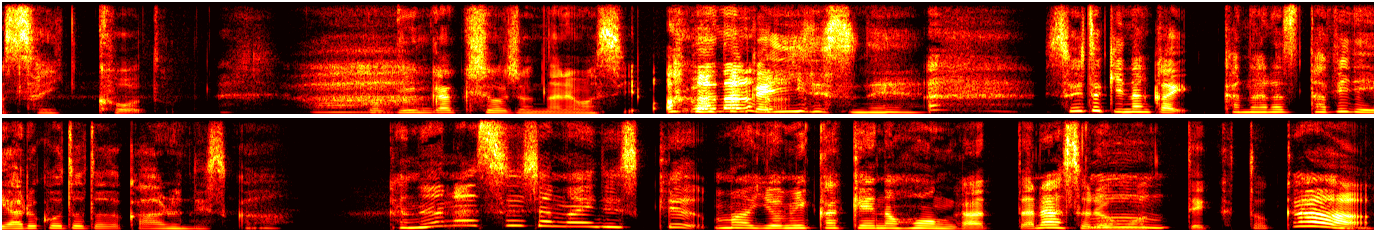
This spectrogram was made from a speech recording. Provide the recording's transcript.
最高と。文学少女になれますよ。なんかいいですね。そういう時なんか必ず旅でやることとかあるんですか？必ずじゃないですけど、まあ、読みかけの本があったらそれを持っていくとか、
